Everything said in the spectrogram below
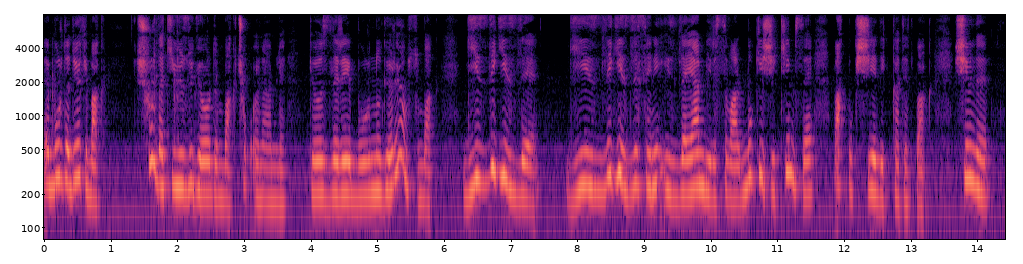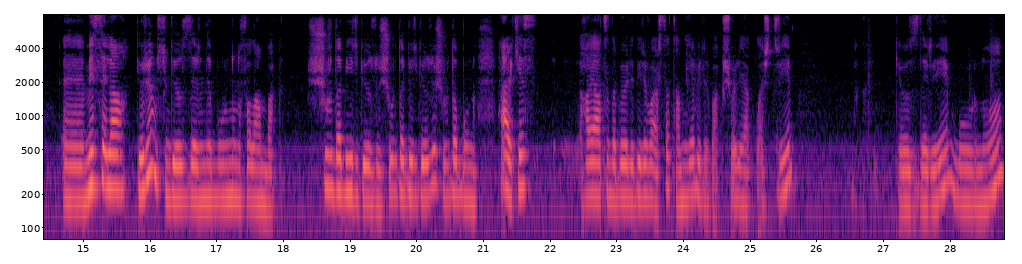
Ve burada diyor ki bak şuradaki yüzü gördüm bak çok önemli. Gözleri, burnu görüyor musun bak. Gizli gizli gizli gizli seni izleyen birisi var. Bu kişi kimse bak bu kişiye dikkat et bak. Şimdi e, mesela görüyor musun gözlerini burnunu falan bak. Şurada bir gözü, şurada bir gözü, şurada burnu. Herkes hayatında böyle biri varsa tanıyabilir. Bak şöyle yaklaştırayım. Bak, gözleri, burnu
